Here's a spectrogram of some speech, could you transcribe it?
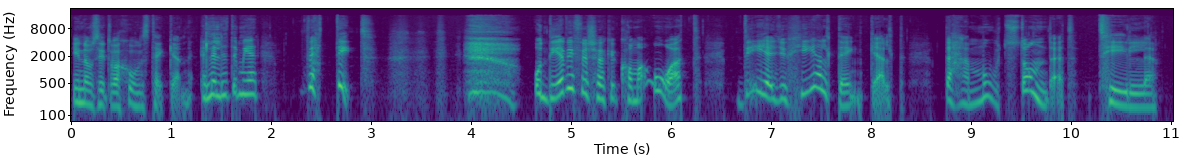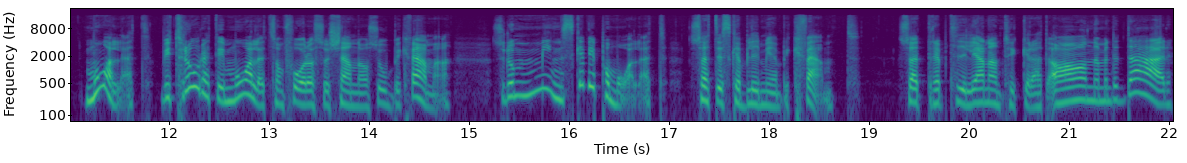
inom situationstecken eller lite mer vettigt. Och det vi försöker komma åt, det är ju helt enkelt det här motståndet till målet. Vi tror att det är målet som får oss att känna oss obekväma. Så då minskar vi på målet så att det ska bli mer bekvämt. Så att reptilhjärnan tycker att ah, nej, men det, där,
